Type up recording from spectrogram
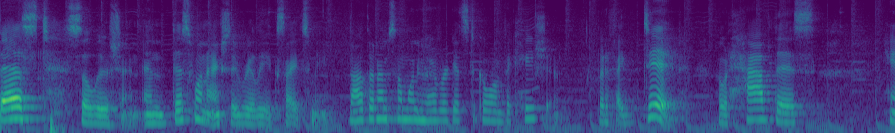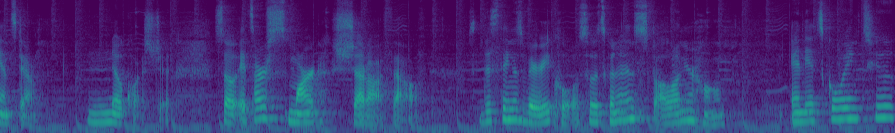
best solution, and this one actually really excites me. Not that I'm someone who ever gets to go on vacation, but if I did, I would have this hands down, no question. So it's our smart shut off valve. So this thing is very cool. So it's gonna install on your home and it's going to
